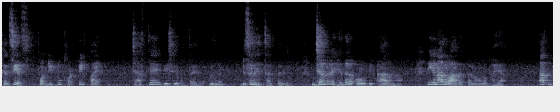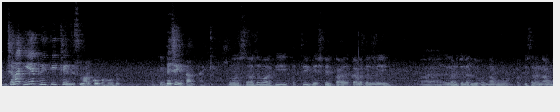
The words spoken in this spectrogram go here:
Celsius forty two forty five ಜಾಸ್ತಿಯಾಗಿ ಬೇಸಿಗೆ ಬರ್ತಾ ಇದ್ರು. ಅಂದರೆ ಬಿಸಿಲು ಹೆಚ್ಚಾಗ್ತಾ ಇದ್ರು. ಜನರು ಹೆದರ್ಕೊಳ್ಳೋದಕ್ಕೆ ಕಾರಣ ಏನಾದರೂ ಆಗತ್ತನೋ ಅನ್ನೋ ಭಯ. ಅದು ಜನ ಏ ರೀತಿ ಚೇಂಜಸ್ ಮಾಡ್ಕೋಬಹುದು. ಬೇಸಿಗೆ ಕಾಲಕ್ಕಾಗಿ ಸೊ ಸಹಜವಾಗಿ ಪ್ರತಿ ಬೇಸಿಗೆ ಕಾಲ ಕಾಲದಲ್ಲಿ ಎಲ್ಲರೂ ಜನರಿಗೂ ನಾವು ಪ್ರತಿ ಸಲ ನಾವು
